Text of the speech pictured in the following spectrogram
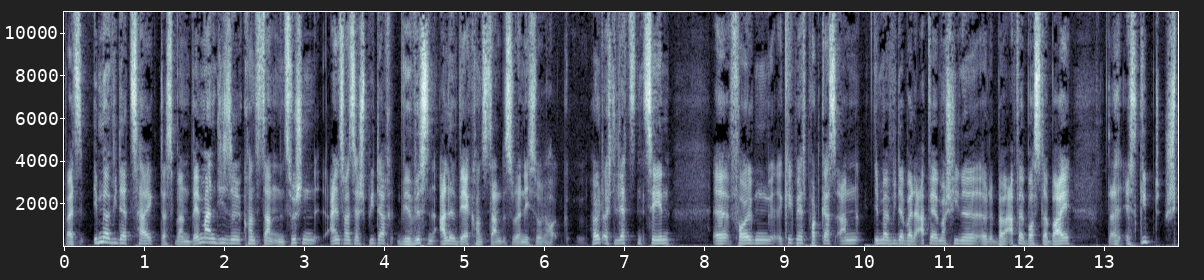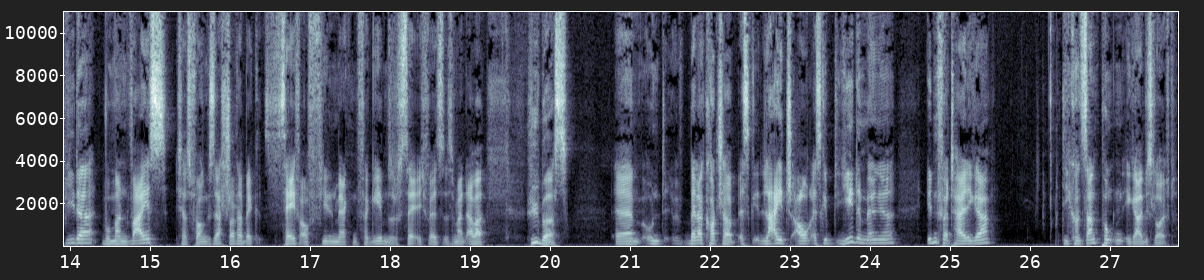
weil es immer wieder zeigt, dass man, wenn man diese Konstanten, inzwischen 21. Spieltag, wir wissen alle, wer konstant ist oder nicht. So, hört euch die letzten zehn äh, Folgen Kickbase Podcast an, immer wieder bei der Abwehrmaschine, äh, beim Abwehrboss dabei. Da, es gibt Spieler, wo man weiß, ich habe es vorhin gesagt, Stotterbeck safe auf vielen Märkten vergeben, so safe, ich weiß, was du meinst, aber Hübers ähm, und Bella Kotschap, es Leitsch auch, es gibt jede Menge Innenverteidiger, die konstant punkten, egal wie es läuft.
